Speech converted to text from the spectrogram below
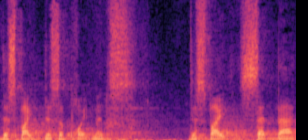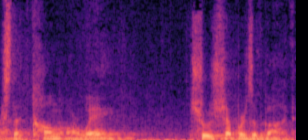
despite disappointments, despite setbacks that come our way, true shepherds of God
